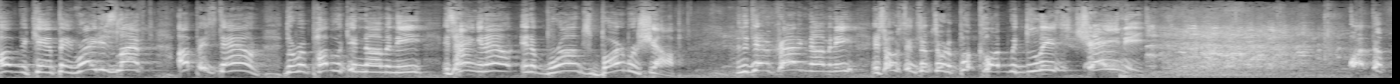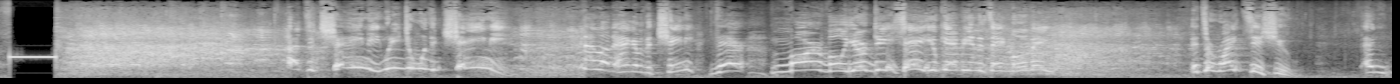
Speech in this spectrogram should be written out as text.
of the campaign. Right is left, up is down. The Republican nominee is hanging out in a Bronx barbershop. And the Democratic nominee is hosting some sort of book club with Liz Cheney. What the f? That's a Cheney. What are you doing with a Cheney? You're not allowed to hang out with a Cheney. They're Marvel. You're DC. You can't be in the same movie. It's a rights issue. And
